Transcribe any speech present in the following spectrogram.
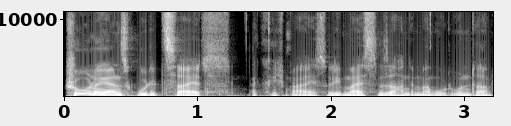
schon eine ganz gute Zeit. Da kriegt man eigentlich so die meisten Sachen immer gut unter.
